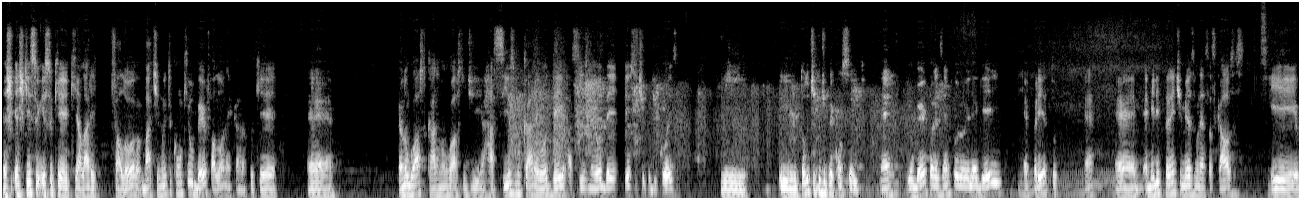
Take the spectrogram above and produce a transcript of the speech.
Acho, acho que isso, isso que, que a Lari falou bate muito com o que o Ber falou, né, cara? Porque é, Eu não gosto, cara, não gosto de racismo, cara. Eu odeio racismo, eu odeio esse tipo de coisa. E, e todo tipo de preconceito, né? E o Ber, por exemplo, ele é gay, é uhum. preto, né? É, é militante mesmo nessas causas. Sim. E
